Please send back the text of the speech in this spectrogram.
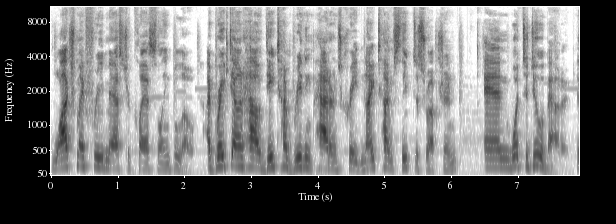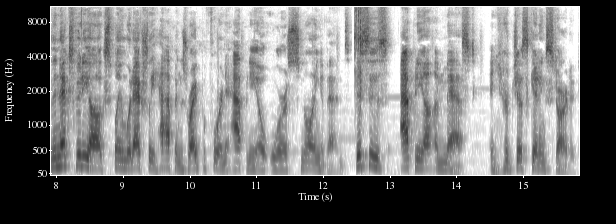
watch my free masterclass link below. I break down how daytime breathing patterns create nighttime sleep disruption and what to do about it. In the next video, I'll explain what actually happens right before an apnea or a snoring event. This is Apnea Unmasked and you're just getting started.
